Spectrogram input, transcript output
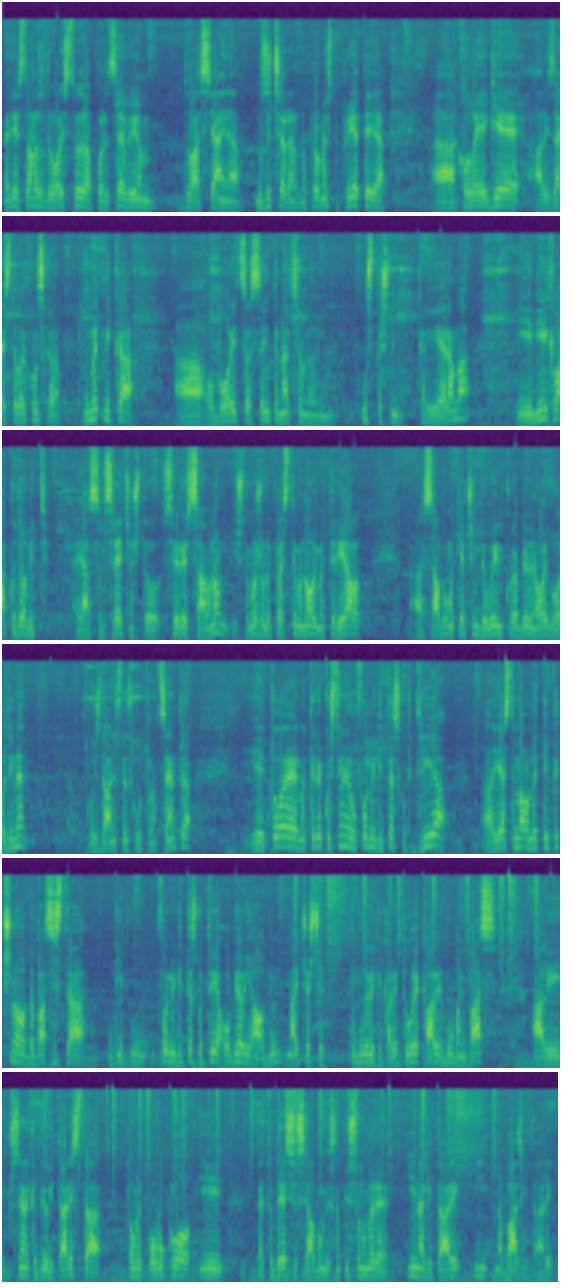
Meni je stvarno zadovoljstvo da pored sebe imam dva sjajna muzičara, na prvom mestu prijatelja, a, kolege, ali zaista vrhunska umetnika, a, obojica sa internacionalnim uspešnim karijerama i nije ih lako dobiti. A ja sam srećan što sviraju sa mnom i što možemo da predstavimo novi materijal a, sa albuma Catching the Wind koji je objavljen ove godine u izdanju Studenskog kulturnog centra. I to je materijal koji je snimljen u formi gitarskog trija, A, jeste malo netipično da basista u, u formi gitarskog trija objavi album. Najčešće tu bude neke klavijature, klavir, bubanj, bas, ali pošto sam ja nekad bio gitarista, to me povuklo i eto desio se album gde sam napisao numere i na gitari i na bas gitari.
